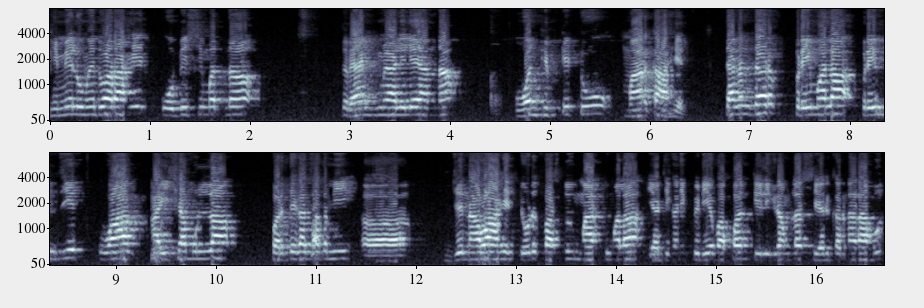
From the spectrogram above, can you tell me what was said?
फिमेल उमेदवार आहेत. ओबीसी मधनं रँक मिळालेले यांना. वन फिफ्टी टू मार्क आहेत. त्यानंतर प्रेमाला प्रेमजीत वाघ आयशा मुल्ला प्रत्येकाचं आता मी अं, जे नावं आहेत तेवढंच वाचतो मार्क तुम्हाला या ठिकाणी पीडीएफ आपण टेलिग्रामला शेअर करणार आहोत.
